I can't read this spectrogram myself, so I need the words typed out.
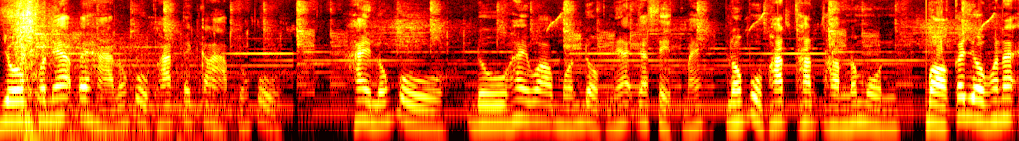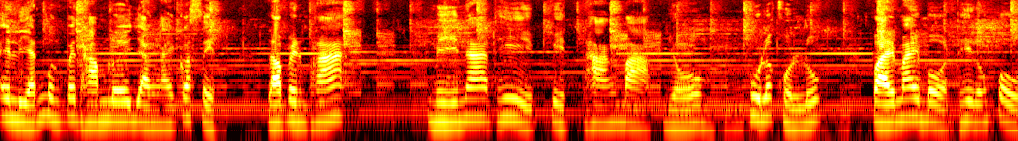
โยมคนเนี้ยไปหาหลวงปู่พัดไปกราบหลวงปู่ ให้หลวงปู่ดูให้ว่ามนต์ดบเนี้ยจะเสร็จไหมหลวงปู่พัดทัดทำน้ำมนต์บอกก็โยมคนนั้นไอเหรียญมึงไปทำเลยยังไงก็เสร็จ เราเป็นพระมีหน้าที่ปิดทางบาปโยมพูดแล้วขนลุก ไฟไหม้โบสถ์ที่หลวงปู่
